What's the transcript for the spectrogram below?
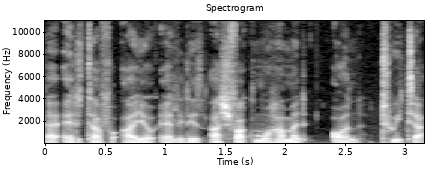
uh, editor for IOL. It is Ashfaq Mohammed on Twitter.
